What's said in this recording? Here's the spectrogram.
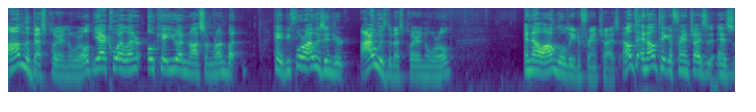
I'm the best player in the world. Yeah, Kawhi Leonard, okay, you had an awesome run, but hey, before I was injured, I was the best player in the world And now I'll go lead a franchise. I'll and I'll take a franchise as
